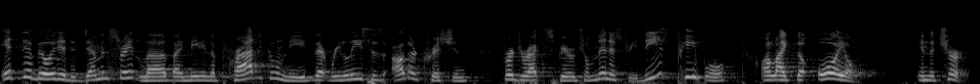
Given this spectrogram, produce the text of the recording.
It's the ability to demonstrate love by meeting the practical needs that releases other Christians for direct spiritual ministry. These people are like the oil in the church.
